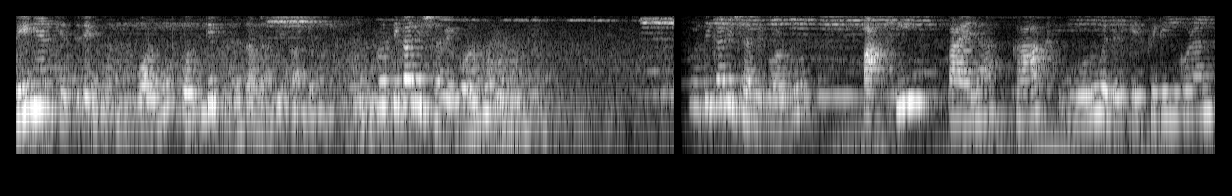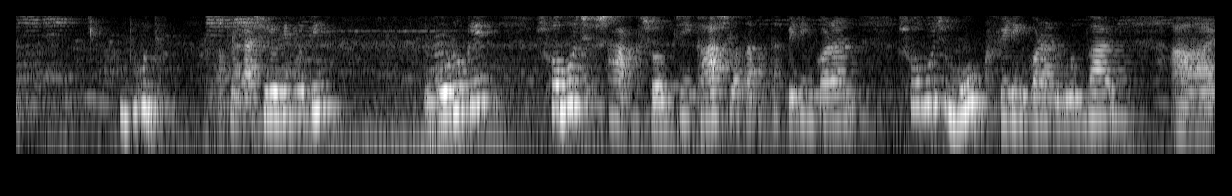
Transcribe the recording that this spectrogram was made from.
ঋণের ক্ষেত্রে বলব পজিটিভ রেজাল্ট আপনি পাবেন। প্রতিকার হিসাবে বলব। প্রতিকার হিসাবে বলব, পাখি পায়রা, কাক, গরু এদেরকে ফিডিং করান। বুধ, আপনার রাশির অধিপতি গরুকে সবুজ শাক, সবজি, ঘাস লতা পাতা ফিডিং করান। সবুজ মুখ ফিডিং করান বুধবার। আর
